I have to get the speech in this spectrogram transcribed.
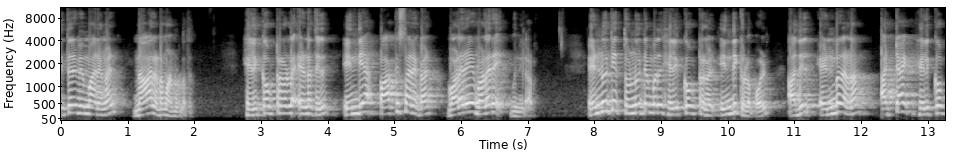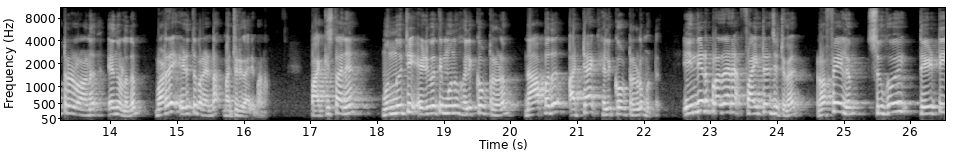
ഇത്തരം വിമാനങ്ങൾ നാലെണ്ണമാണുള്ളത്. ഹെലികോപ്റ്ററുകളുടെ എണ്ണത്തിൽ ഇന്ത്യ പാകിസ്ഥാനേക്കാൾ വളരെ വളരെ മുന്നിലാണ്. എണ്ണൂറ്റി തൊണ്ണൂറ്റൊമ്പത് ഹെലികോപ്റ്ററുകൾ ഇന്ത്യക്കുള്ളപ്പോൾ അതിൽ എൺപതെണ്ണം അറ്റാക്ക് ഹെലികോപ്റ്ററുകളാണ് എന്നുള്ളതും വളരെ എടുത്തു പറയേണ്ട മറ്റൊരു കാര്യമാണ്. പാകിസ്ഥാന് മുന്നൂറ്റി എഴുപത്തി മൂന്ന് ഹെലികോപ്റ്ററുകളും നാൽപ്പത് അറ്റാക്ക് ഹെലികോപ്റ്ററുകളും ഉണ്ട്. ഇന്ത്യയുടെ പ്രധാന ഫൈറ്റർ ജെറ്റുകൾ റഫേലും സുഖോയ് തേർട്ടി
